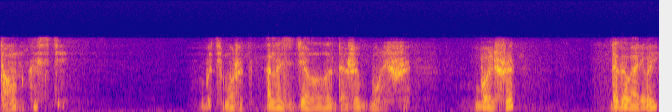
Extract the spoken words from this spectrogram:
тонкости. Быть может, она сделала даже больше. Больше? Договаривай.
